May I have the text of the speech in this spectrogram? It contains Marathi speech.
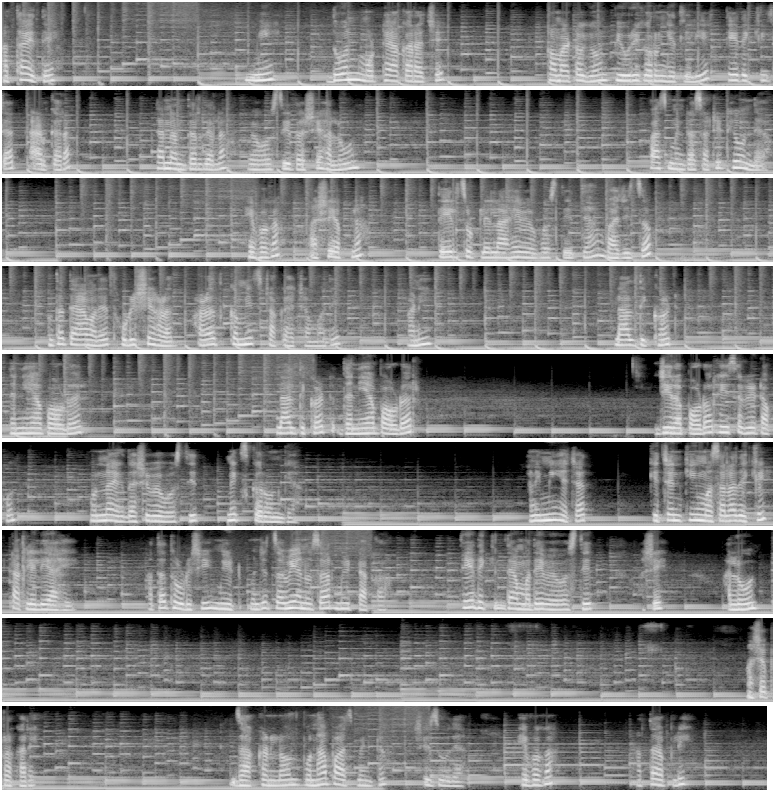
आता येते मी दोन मोठ्या आकाराचे टोमॅटो घेऊन प्युरी करून घेतलेली आहे. ते देखील त्यात ॲड करा. त्यानंतर त्याला व्यवस्थित असे हलवून पाच मिनिटासाठी ठेवून द्या. हे बघा असे आपलं तेल सुटलेलं आहे व्यवस्थित त्या भाजीचं. आता त्यामध्ये थोडीशी हळद हळद कमीच टाका ह्याच्यामध्ये. आणि लाल तिखट धनिया पावडर लाल तिखट धनिया पावडर जिरा पावडर हे सगळे टाकून पुन्हा एकदाशी व्यवस्थित मिक्स करून घ्या. आणि मी ह्याच्यात किचन किंग मसाला देखील टाकलेली आहे. आता थोडीशी मीठ म्हणजे चवीनुसार मीठ टाका. ते देखील त्यामध्ये व्यवस्थित असे हलवून अशा प्रकारे झाकण लावून पुन्हा पाच मिनटं शिजवू द्या. हे बघा आता आपली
